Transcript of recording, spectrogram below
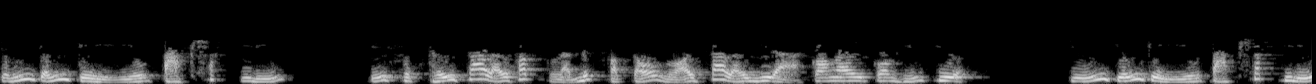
chủng chủng kỳ diệu tạp sắc chi điển. chỉ phục thử xá lợi Phật là Đức Phật Tổ gọi xá lợi Di Đà, con ơi con hiểu chưa? Chuyển chuyển kỳ diệu tạp sắc chi điển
